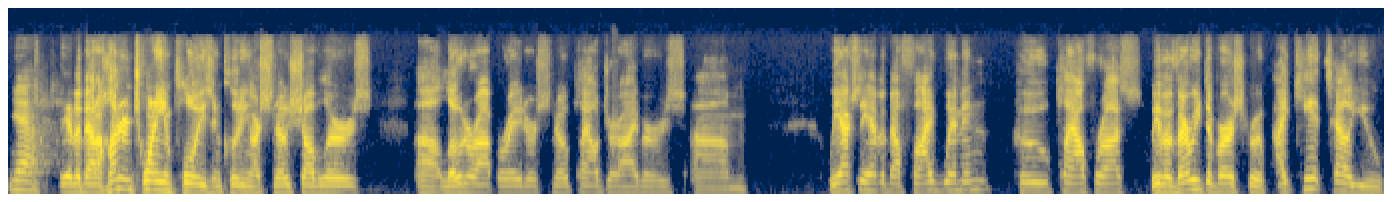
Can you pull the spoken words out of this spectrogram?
Yeah. We have about 120 employees, including our snow shovelers, uh, loader operators, snow plow drivers. Um, we actually have about five women who plow for us. We have a very diverse group. I can't tell you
